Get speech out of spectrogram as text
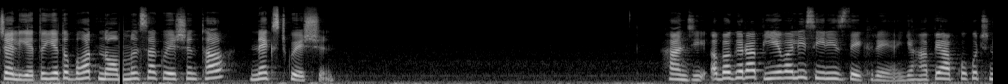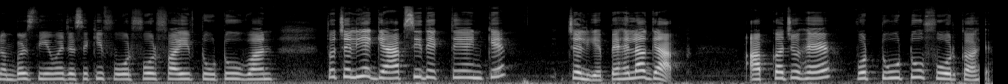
चलिए तो ये तो बहुत नॉर्मल सा क्वेश्चन था। नेक्स्ट क्वेश्चन हाँ जी, अब अगर आप ये वाली सीरीज़ देख रहे हैं, यहाँ पे आपको कुछ नंबर्स दिए हुए हैं, जैसे कि four four five two two one तो चलिए गैप्स ही देखते हैं इनके। चलिए, पहला गैप आपका जो है, वो टू टू फोर का है।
